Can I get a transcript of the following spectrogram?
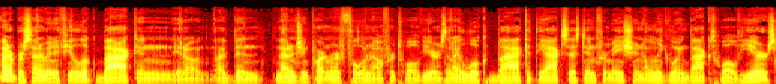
100%. I mean, if you look back and, you know, I've been managing partner at Fuller now for 12 years and I look back at the access to information only going back 12 years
